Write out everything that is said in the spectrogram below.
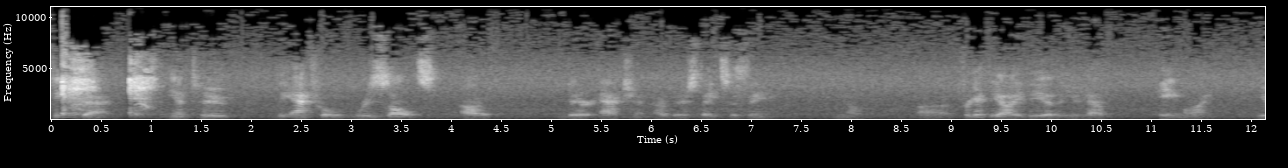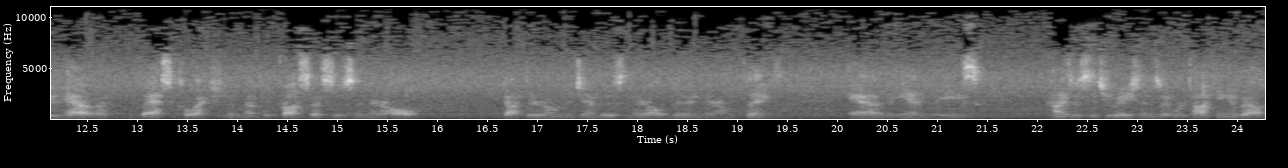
feedback into the actual results of their action, of their states of being. You know, uh, forget the idea that you have a mind. You have a vast collection of mental processes, and they're all got their own agendas, and they're all doing their own things. And in these kinds of situations that we're talking about,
